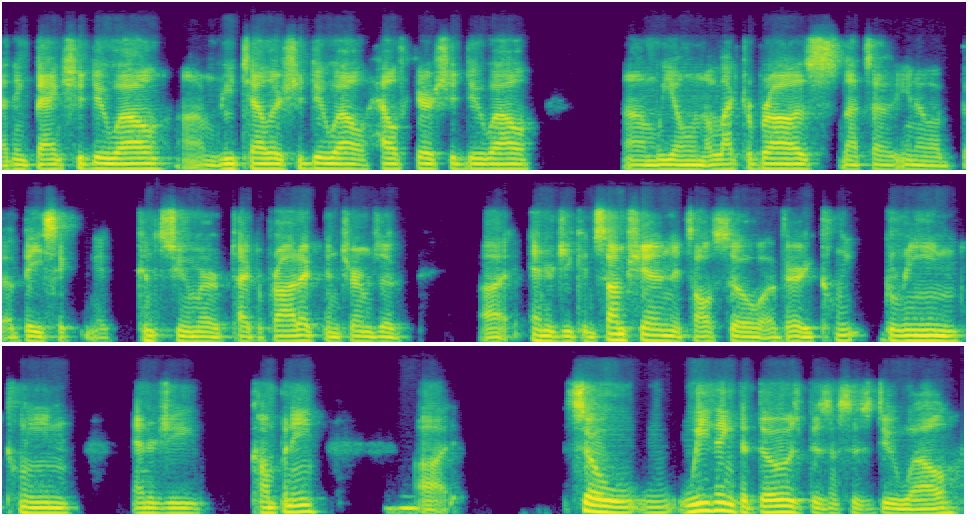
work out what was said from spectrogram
I think banks should do well. Um, retailers should do well. Healthcare should do well. Um, we own Electrobras. That's a you know a, a basic consumer type of product in terms of uh, energy consumption. It's also a very clean, green, clean energy company. Mm-hmm. Uh, so we think that those businesses do well.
